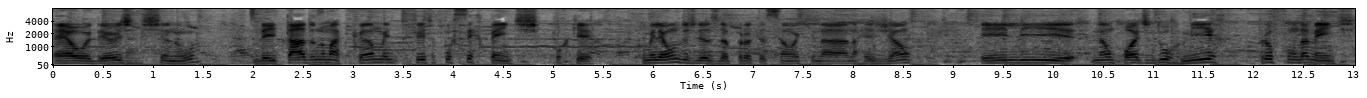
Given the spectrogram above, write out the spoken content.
é o deus Vishnu deitado numa cama feita por serpentes. Por quê? Como ele é um dos deuses da proteção aqui na, na região, ele não pode dormir profundamente.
